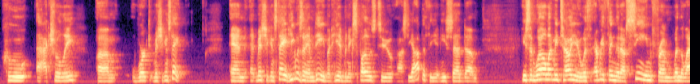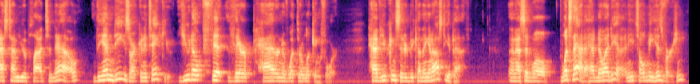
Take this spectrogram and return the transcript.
who actually um, worked at Michigan State. And at Michigan State, he was an MD, but he had been exposed to osteopathy. And he said, um, he said, Well, let me tell you, with everything that I've seen from when the last time you applied to now, the MDs aren't going to take you. You don't fit their pattern of what they're looking for. Have you considered becoming an osteopath? And I said, Well, what's that? I had no idea. And he told me his version.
